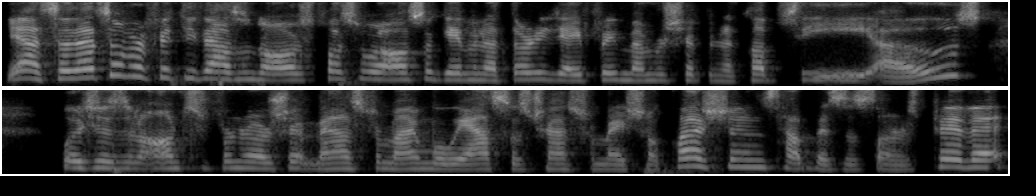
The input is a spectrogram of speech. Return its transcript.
yeah, so that's over fifty thousand dollars. Plus, we're also giving a thirty-day free membership in the club CEOs, which is an entrepreneurship mastermind where we ask those transformational questions, help business owners pivot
